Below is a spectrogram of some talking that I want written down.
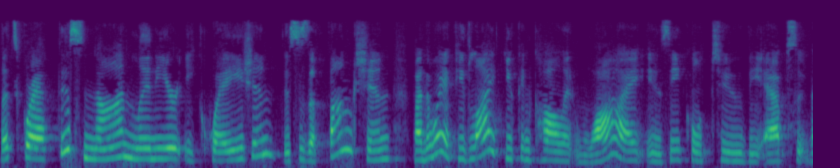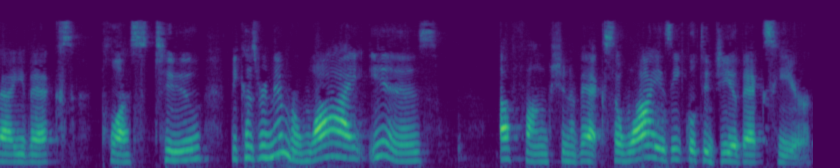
Let's graph this nonlinear equation. This is a function. By the way, if you'd like, you can call it y is equal to the absolute value of x plus 2, because remember, y is a function of x. So y is equal to g of x here.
